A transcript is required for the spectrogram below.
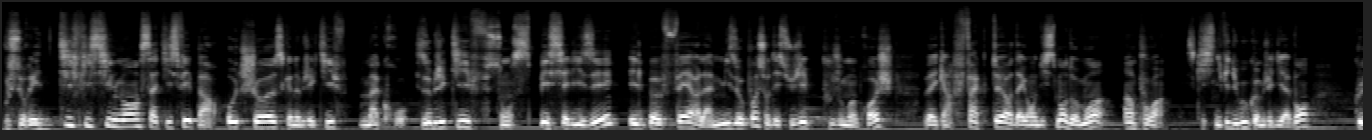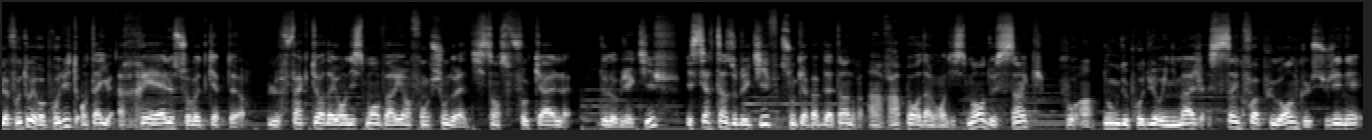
vous serez difficilement satisfait par autre chose qu'un objectif macro. Ces objectifs sont spécialisés et ils peuvent faire la mise au point sur des sujets plus ou moins proches avec un facteur d'agrandissement d'au moins 1 pour 1. Ce qui signifie du coup, comme j'ai dit avant, que la photo est reproduite en taille réelle sur votre capteur. Le facteur d'agrandissement varie en fonction de la distance focale de l'objectif, et certains objectifs sont capables d'atteindre un rapport d'agrandissement de 5 pour 1, donc de produire une image 5 fois plus grande que le sujet n'est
